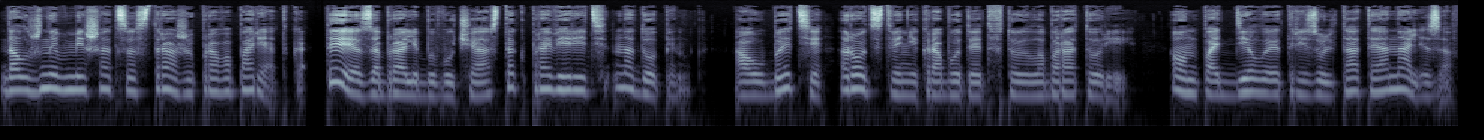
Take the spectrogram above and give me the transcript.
должны вмешаться стражи правопорядка. Тея забрали бы в участок проверить на допинг. А у Бетти родственник работает в той лаборатории. Он подделает результаты анализов.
